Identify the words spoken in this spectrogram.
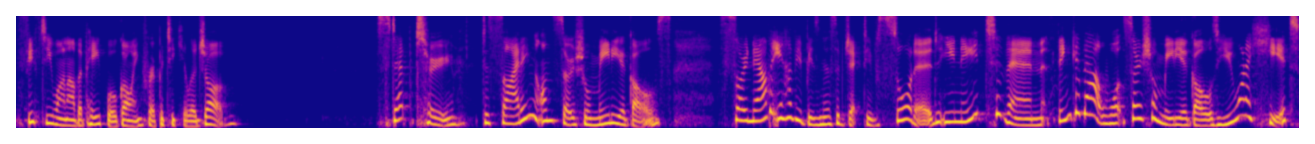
51 other people going for a particular job. Step two, deciding on social media goals. So now that you have your business objectives sorted, you need to then think about what social media goals you want to hit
